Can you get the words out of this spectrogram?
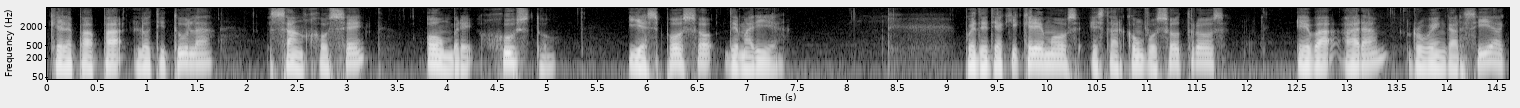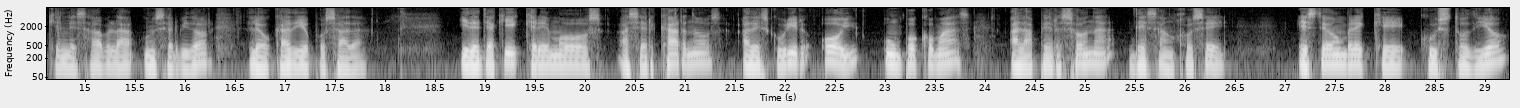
que el Papa lo titula San José, hombre justo y esposo de María. Pues desde aquí queremos estar con vosotros, Eva Ara, Rubén García, quien les habla un servidor, Leocadio Posada. Y desde aquí queremos acercarnos a descubrir hoy un poco más a la persona de San José, este hombre que custodió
